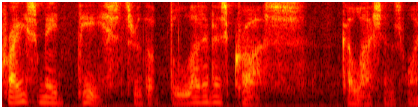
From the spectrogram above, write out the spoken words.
Christ made peace through the blood of his cross. Colossians 1.20.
